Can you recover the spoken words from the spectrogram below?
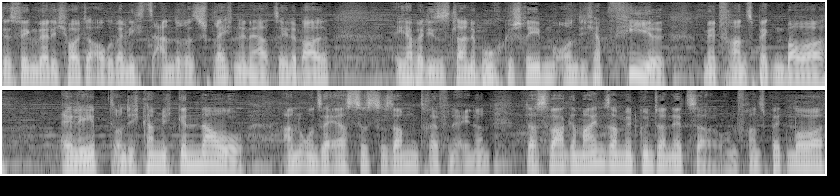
deswegen werde ich heute auch über nichts anderes sprechen in Herz, Seele, Ball. Ich habe ja dieses kleine Buch geschrieben und ich habe viel mit Franz Beckenbauer erlebt und ich kann mich genau an unser erstes Zusammentreffen erinnern. Das war gemeinsam mit Günter Netzer und Franz Beckenbauer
